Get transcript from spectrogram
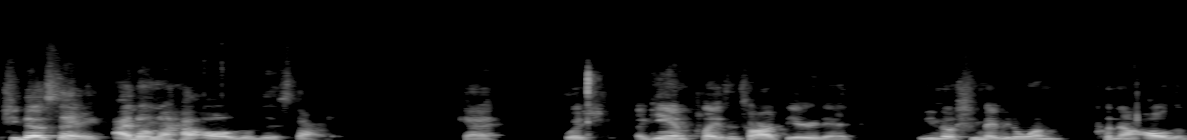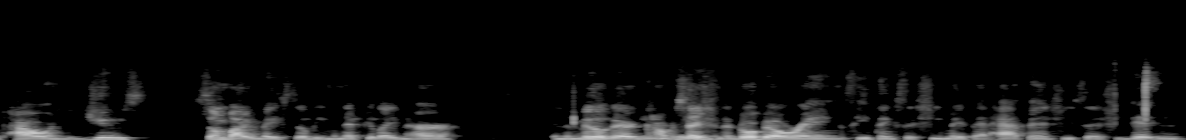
she does say, I don't know how all of this started. Okay. Which again plays into our theory that, you know, she may be the one putting out all the power and the juice. Somebody may still be manipulating her. In the middle of their Mhm. conversation, the doorbell rings. He thinks that she made that happen. She says she didn't.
